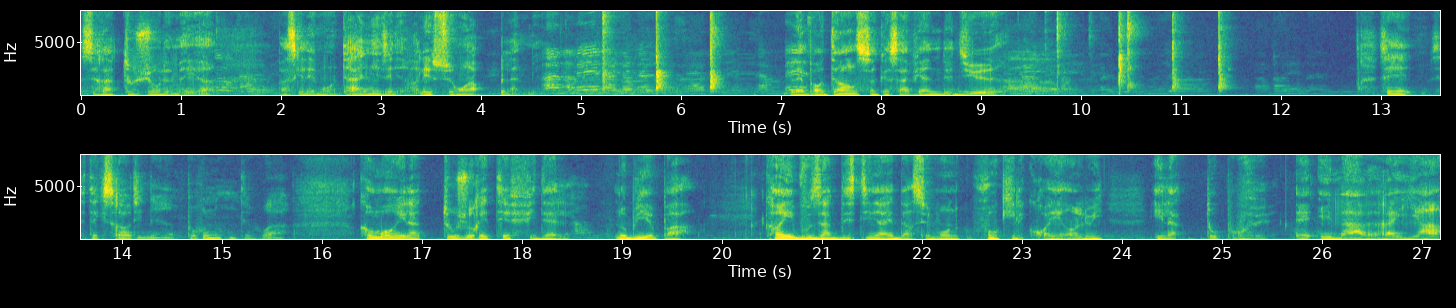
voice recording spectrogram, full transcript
sera toujours le meilleur. Parce que les montagnes et les vallées seront aplanies. L'important, c'est que ça vienne de Dieu. C'est extraordinaire pour nous de voir comment il a toujours été fidèle. N'oubliez pas, quand il vous a destiné à être dans ce monde, vous qui croyez en lui, il a tout pourvu et il n'a rien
